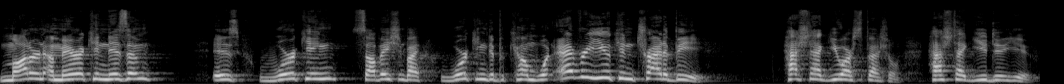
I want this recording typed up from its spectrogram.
Modern Americanism is working salvation by working to become whatever you can try to be. Hashtag you are special. Hashtag you do you.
